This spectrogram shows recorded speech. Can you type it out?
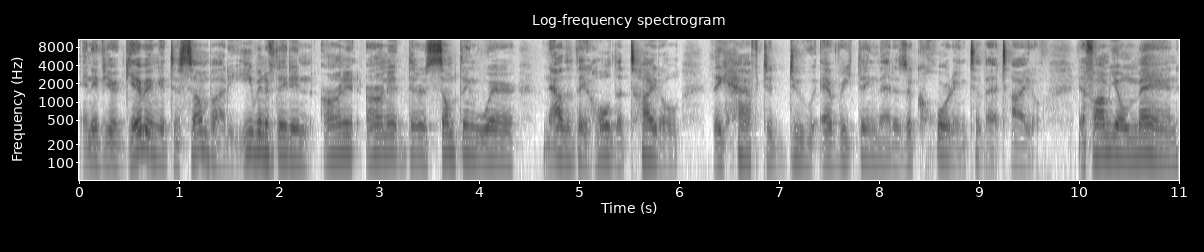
And if you're giving it to somebody, even if they didn't earn it, earn it, there's something where now that they hold the title, they have to do everything that is according to that title. If I'm your man,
